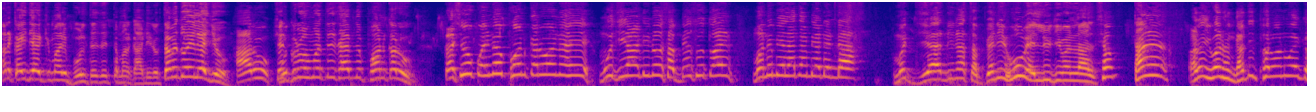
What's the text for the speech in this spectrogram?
અને કહી દે કે મારી ભૂલ થઈ જઈ તમારી ગાડી રોક. તમે જોઈ લેજો. સારું ગૃહમંત્રી સાહેબને ફોન કરું. કશું કોઈને ફોન કરવો નહીં. હું જીઆરડી નો સભ્ય છું તોય મને મેલાતા બે દંડા હું જીઆરડી ના સભ્યની હું વેલ્યુ જીવનલાલ? છમ તાણે? અરે ઈવન હંગાતી જ ફરવાનું હોય કે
